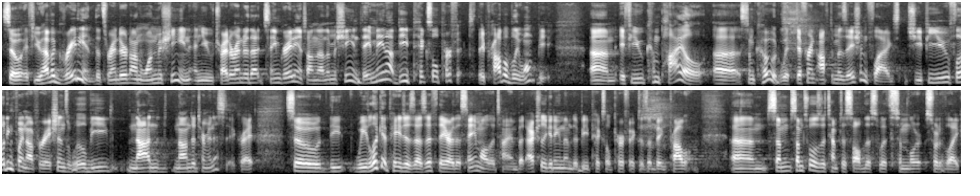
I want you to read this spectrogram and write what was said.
So if you have a gradient that's rendered on one machine and you try to render that same gradient on another machine, they may not be pixel perfect. They probably won't be. Um, if you compile uh, some code with different optimization flags, GPU floating point operations will be non, non-deterministic, right? So the, we look at pages as if they are the same all the time, but actually getting them to be pixel perfect is a big problem. Um, some, some tools attempt to solve this with some sort of like,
